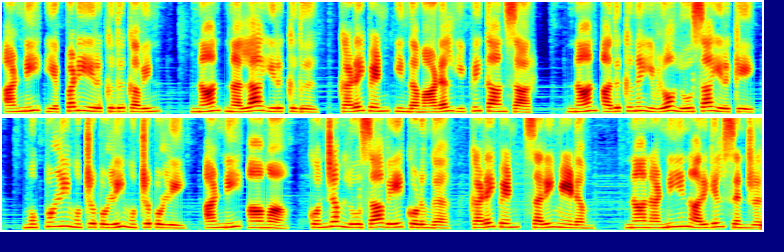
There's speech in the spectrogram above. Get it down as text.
அண்ணி எப்படி இருக்குது கவின்? நான் நல்லா இருக்குது. கடை பெண் இந்த மாடல் இப்படித்தான் சார். நான் அதுக்குன்னு இவ்ளோ லூசா இருக்கே. முப்புள்ளி முற்றுப்புள்ளி முற்றுப்புள்ளி. அண்ணி ஆமா. கொஞ்சம் லூசா வே கொடுங்க. கடை பெண் சரி மேடம். நான் அண்ணியின் அருகில் சென்று.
